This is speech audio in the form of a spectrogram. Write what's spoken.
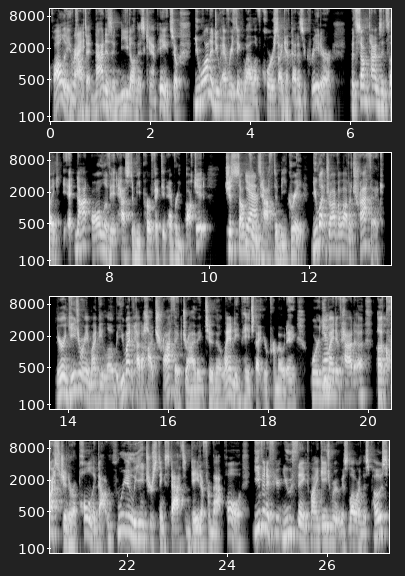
quality of right. content. And that is a need on this campaign. So you want to do everything well. Of course, I get that as a creator. But sometimes it's like eh, not all of it has to be perfect in every bucket. Just some yeah. things have to be great. You might drive a lot of traffic. Your engagement rate might be low, but you might have had a high traffic driving to the landing page that you're promoting. Or you yeah. might have had a, a question or a poll and got really interesting stats and data from that poll. Even if you think my engagement rate was lower in this post,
